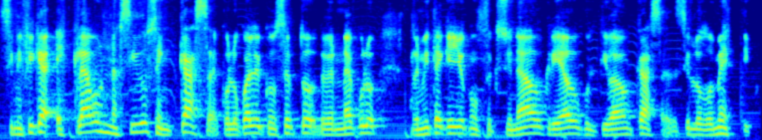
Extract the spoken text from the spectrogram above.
Significa esclavos nacidos en casa, con lo cual el concepto de vernáculo remite a aquello confeccionado, criado, cultivado en casa, es decir, lo doméstico.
